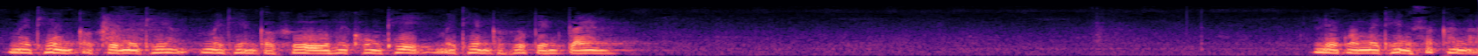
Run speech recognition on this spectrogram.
จ ไม่เที่ยงก็คือไม่เที่ยง ไม่เที่ยงก็คือไม่คงที่ ไม่เที่ยงก็คือเปลี่ยนแปลง เรียกว่าไม่เที่ยงสักขณะ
